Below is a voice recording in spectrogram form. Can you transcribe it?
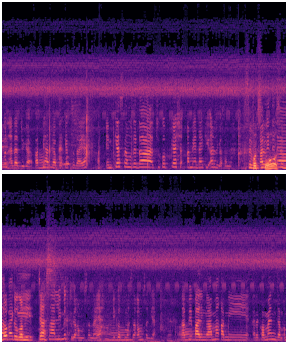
pun ada juga. Tapi harga buket sudah ya. In case kamu tidak cukup cash, kami ada QR juga sana. Kami tidak Sebab bagi tuh kami cas. masa limit juga kamu sana ya. Ikut masa kamu saja. Tapi paling lama kami rekomend jam 4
